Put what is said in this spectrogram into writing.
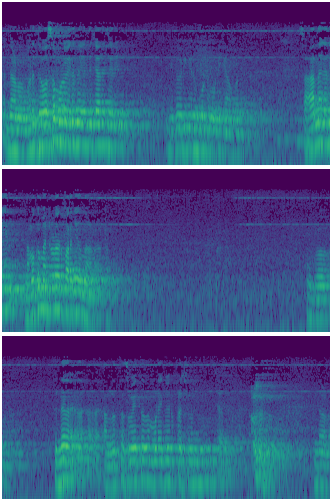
എന്താണ് ഒരു ദിവസം മുഴുവൻ ഇരുന്ന് ചിന്തിച്ചാലും ശരി ഇതൊരിക്കലും കൂട്ടി കുടിക്കാൻ പറ്റില്ല. സാധാരണഗതിയിൽ നമുക്ക് മറ്റുള്ളവർ പറഞ്ഞു തന്നതാണ് കേട്ടോ. അപ്പോ പിന്നെ അന്നത്തെ സമയത്ത് നമ്മുടെയൊക്കെ ഒരു പ്രശ്നം എന്താണ്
